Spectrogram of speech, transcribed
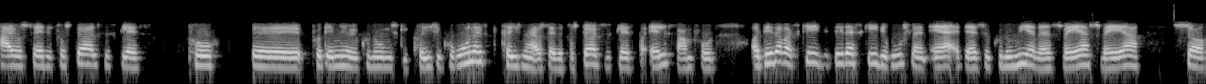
har jo sat et forstørrelsesglas på, øh, på den her økonomiske krise. Coronakrisen har jo sat et forstørrelsesglas på alle samfund, og det, der var sket, det, der er sket i Rusland, er, at deres økonomi har været sværere og sværere, så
